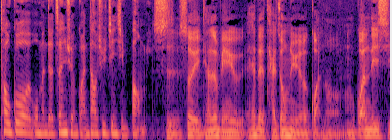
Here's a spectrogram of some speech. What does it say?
透过我们的甄选管道去进行报名。是，所以听众朋友，那个台中女儿馆哦，我们管理是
